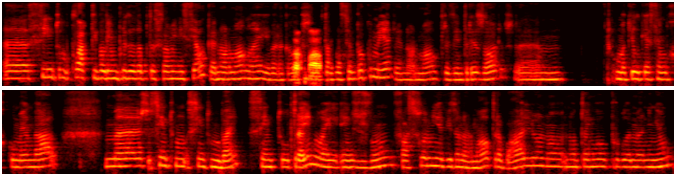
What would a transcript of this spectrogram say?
Uh, sinto claro que tive ali um período de adaptação inicial, que é normal, não é? E agora aquela normal. pessoa que estava sempre a comer, é normal, 3 em 3 horas, um, como aquilo que é sempre recomendado. Mas sinto-me sinto bem, sinto treino em, em jejum, faço a minha vida normal, trabalho, não, não tenho problema nenhum.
